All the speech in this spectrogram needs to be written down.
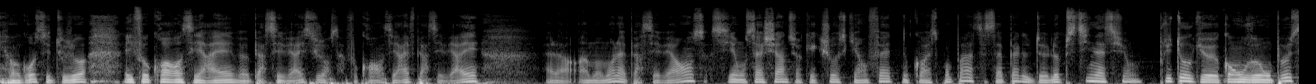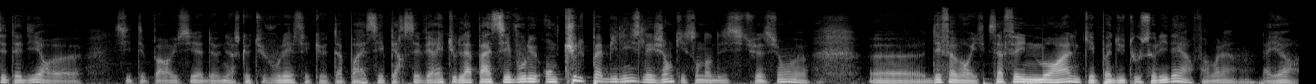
Et en gros, c'est toujours, il faut croire en ses rêves, persévérer, c'est toujours ça. Il faut croire en ses rêves, persévérer. Alors, à un moment, la persévérance, si on s'acharne sur quelque chose qui en fait ne correspond pas, ça s'appelle de l'obstination. Plutôt que quand on veut, on peut, c'est-à-dire euh, si t'es pas réussi à devenir ce que tu voulais, c'est que t'as pas assez persévéré, tu l'as pas assez voulu. On culpabilise les gens qui sont dans des situations euh, euh, défavorisées. Ça fait une morale qui est pas du tout solidaire. Enfin voilà. D'ailleurs,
